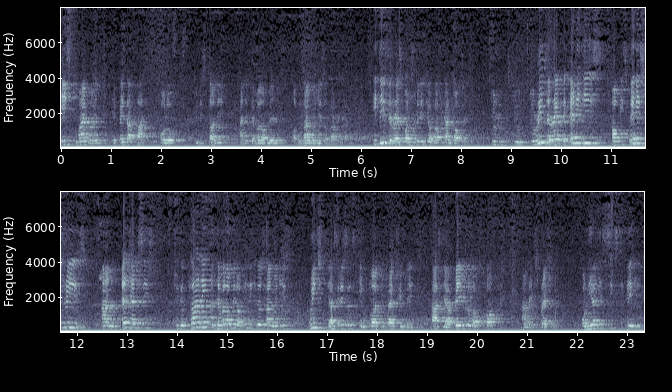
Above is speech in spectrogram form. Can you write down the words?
is, to my mind, a better path to follow to the study and the development of the languages of Africa. It is the responsibility of African governments to, to, to redirect the energies of its ministries and agencies to the planning and development of indigenous languages which their citizens employ effectively as their vehicle of thought and expression. For nearly 60 decades,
